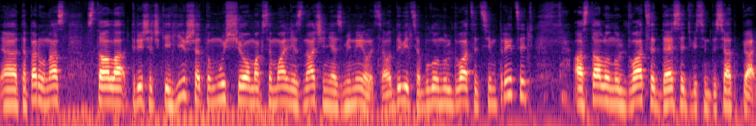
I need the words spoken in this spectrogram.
е, тепер у нас стала трішечки гірше, тому що максимальні значення змінилися. От дивіться, було 0,2730, а стало 0,201085. Е,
